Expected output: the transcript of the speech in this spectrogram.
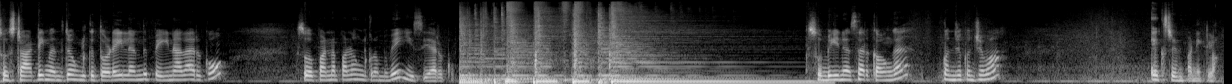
ஸோ ஸ்டார்டிங் வந்துட்டு உங்களுக்கு தொடையிலேருந்து பெயினாக தான் இருக்கும். ஸோ பண்ண பண்ண உங்களுக்கு ரொம்பவே ஈஸியாக இருக்கும். ஸோ பிகினர்ஸாக இருக்கவங்க கொஞ்சம் கொஞ்சமாக எக்ஸ்டெண்ட் பண்ணிக்கலாம்.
